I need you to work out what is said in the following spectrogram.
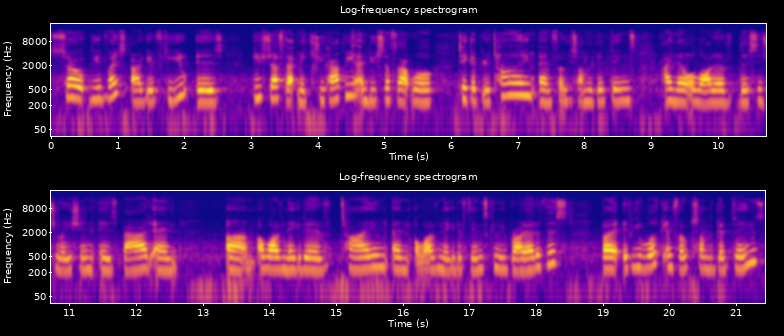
So, the advice I give to you is do stuff that makes you happy and do stuff that will take up your time and focus on the good things. I know a lot of this situation is bad and um, a lot of negative time and a lot of negative things can be brought out of this. But if you look and focus on the good things,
